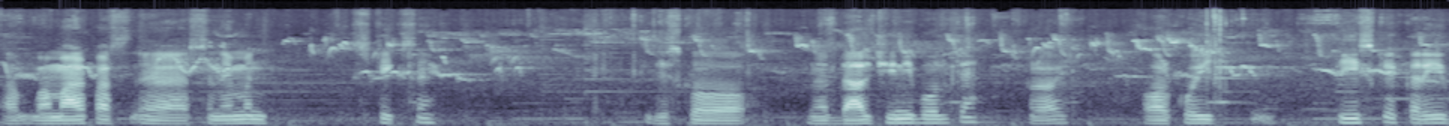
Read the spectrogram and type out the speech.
अब हमारे पास सिनेमन स्टिक्स हैं, जिसको दालचीनी बोलते हैं राइट और कोई तीस के करीब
